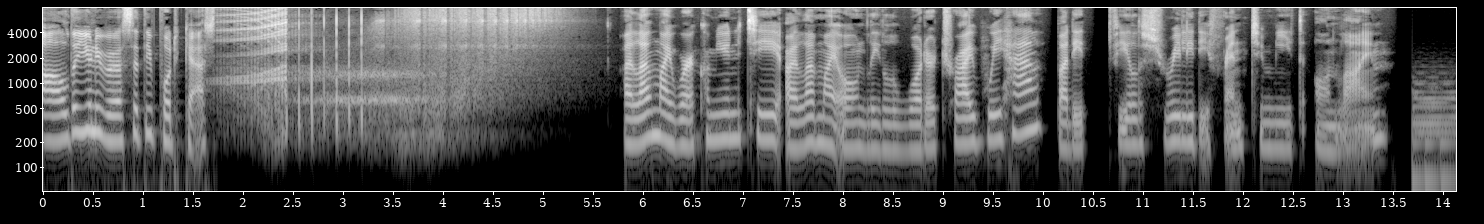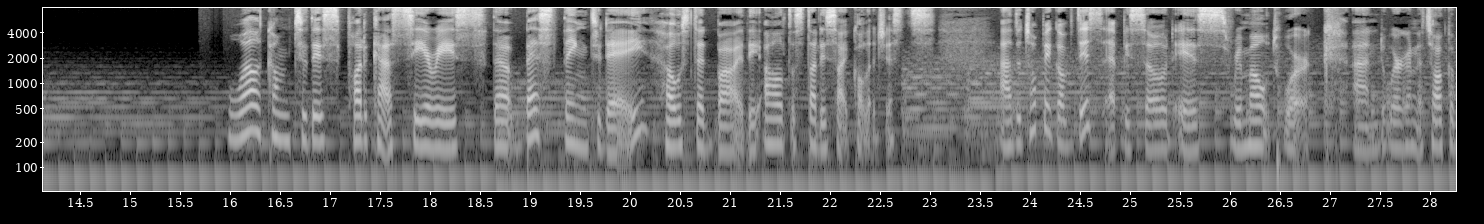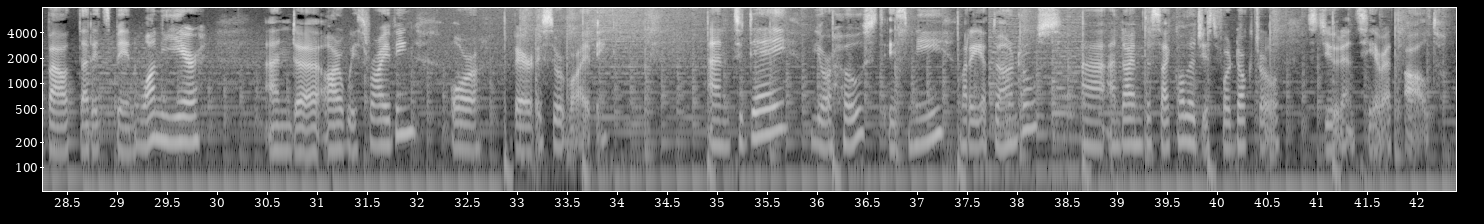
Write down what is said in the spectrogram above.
Aalto University podcast. I love my work community. I love my own little water tribe we have, but it feels really different to meet online. Welcome to this podcast series, The Best Thing Today, hosted by the Aalto Study Psychologists. Uh, the topic of this episode is remote work, and we're going to talk about that it's been one year and uh, are we thriving or barely surviving? And today, your host is me, Maria Törnros, uh, and I'm the psychologist for doctoral students here at Aalto.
